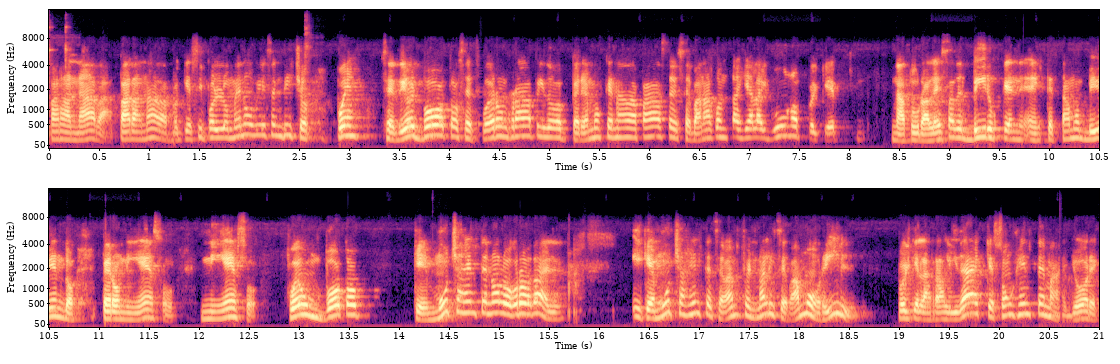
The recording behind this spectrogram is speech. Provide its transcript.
Para nada, para nada, porque si por lo menos hubiesen dicho, pues se dio el voto, se fueron rápido, esperemos que nada pase, se van a contagiar algunos porque es naturaleza del virus que, en que estamos viviendo, pero ni eso, ni eso. Fue un voto que mucha gente no logró dar y que mucha gente se va a enfermar y se va a morir. Porque la realidad es que son gente mayores,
